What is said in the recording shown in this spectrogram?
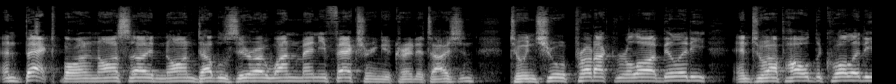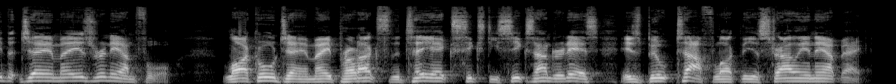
and backed by an ISO 9001 manufacturing accreditation to ensure product reliability and to uphold the quality that GME is renowned for. Like all GME products, the TX6600S is built tough like the Australian Outback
